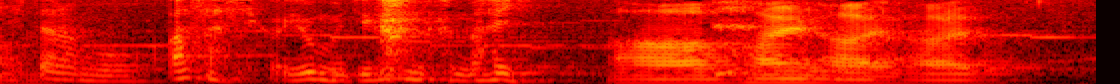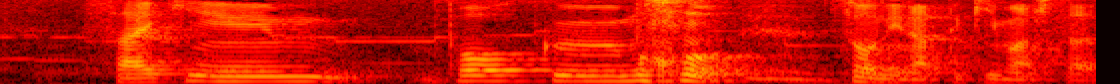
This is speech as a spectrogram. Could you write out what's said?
そしたらもう朝しか読む時間がない。あーはいはいはい。最近僕もそうになってきました。っ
